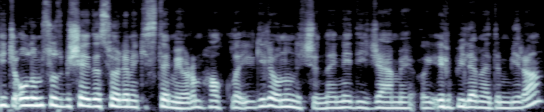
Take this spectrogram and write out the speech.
hiç olumsuz bir şey de söylemek istemiyorum halkla ilgili. Onun için de ne diyeceğimi bilemedim bir an. Ya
